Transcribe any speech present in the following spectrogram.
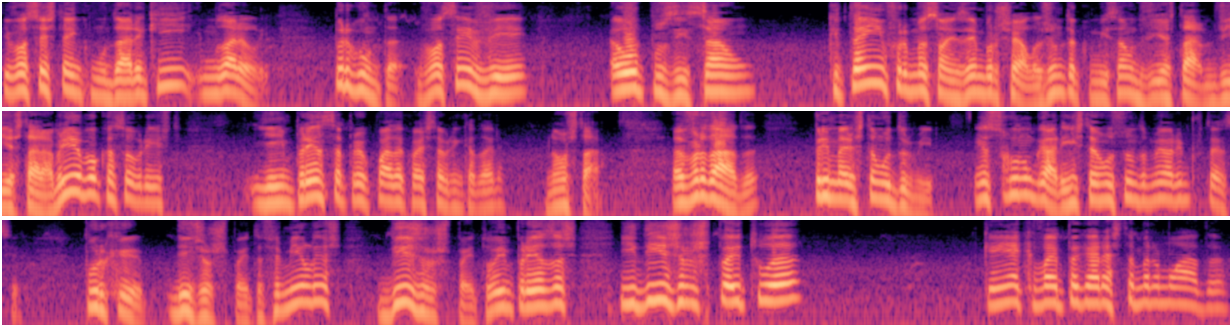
e vocês têm que mudar aqui e mudar ali. Pergunta, você vê a oposição que tem informações em Bruxelas junto à Comissão, devia estar, devia estar a abrir a boca sobre isto, e a imprensa preocupada com esta brincadeira? Não está. A verdade primeiro, estão a dormir. Em segundo lugar, isto é um assunto de maior importância, porque diz respeito a famílias, diz respeito a empresas e diz respeito a quem é que vai pagar esta marmelada.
